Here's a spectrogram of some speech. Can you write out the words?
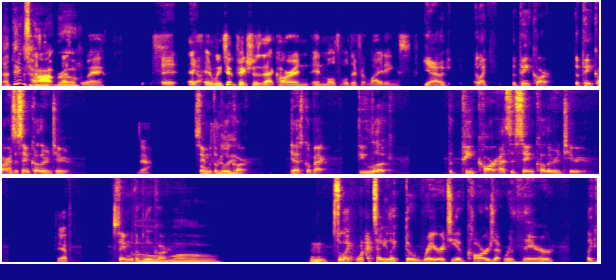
that thing's That's- hot, bro. That's the way. It, A- yeah. And we took pictures of that car in in multiple different lightings. Yeah. Like, like the pink car. The pink car has the same color interior. Yeah. Same Oh, with the really? blue car. Yes, go back. If you look, the pink car has the same color interior. Yep. Same with the blue Oh, car. Whoa. Hmm. So like when I tell you like the rarity of cars that were there, like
